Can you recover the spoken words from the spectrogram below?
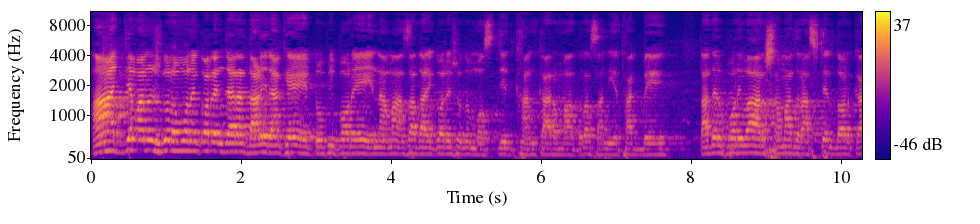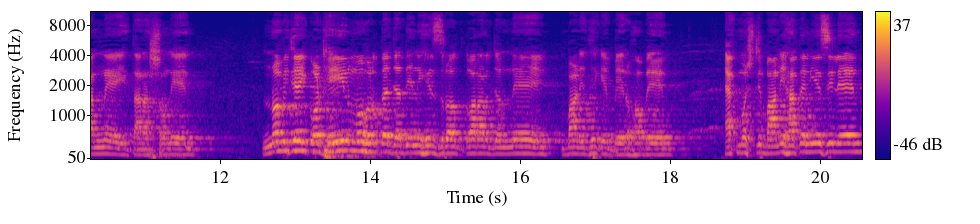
আজ যে মানুষগুলো মনে করেন যারা দাড়ি রাখে টুপি পরে নামাজ আদায় করে শুধু মসজিদ খানকার মাদ্রাসা নিয়ে থাকবে তাদের পরিবার সমাজ রাষ্ট্রের দরকার নেই তারা শোনেন নবী যেই কঠিন মুহূর্তে যেদিন হিজরত করার জন্য বাড়ি থেকে বের হবেন। এক মুষ্টি বালি হাতে নিয়েছিলেন।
